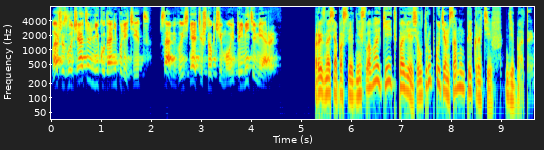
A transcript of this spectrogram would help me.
ваш излучатель никуда не полетит. Сами выясняйте, что к чему, и примите меры». Произнося последние слова, Кейт повесил трубку, тем самым прекратив дебаты.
